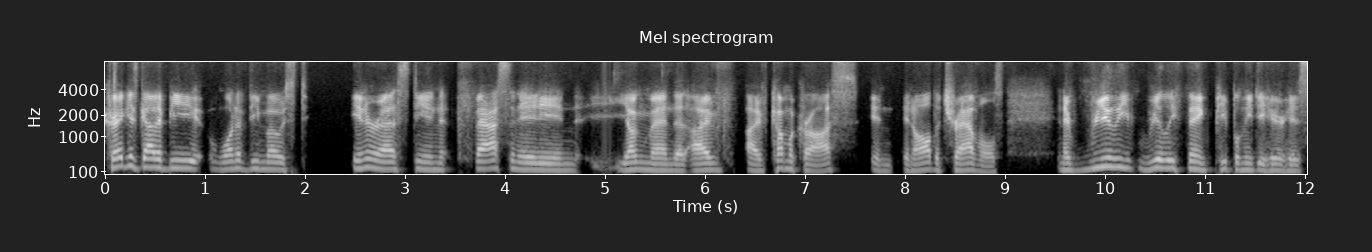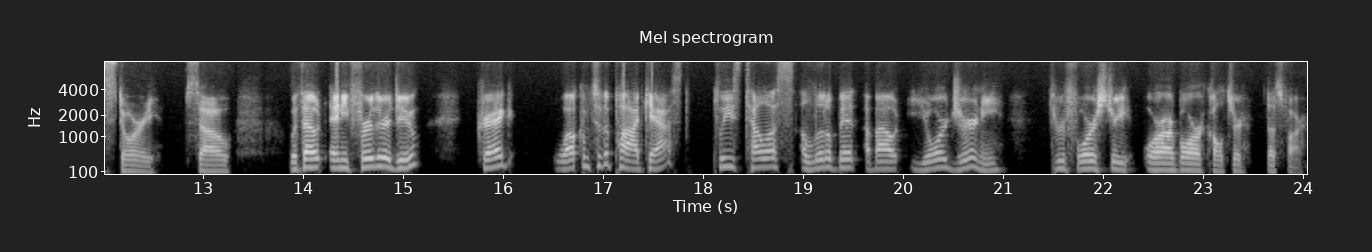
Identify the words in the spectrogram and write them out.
Craig has got to be one of the most interesting fascinating young men that I've I've come across in in all the travels and I really really think people need to hear his story. So without any further ado, Craig, welcome to the podcast. Please tell us a little bit about your journey through forestry or arboriculture thus far.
